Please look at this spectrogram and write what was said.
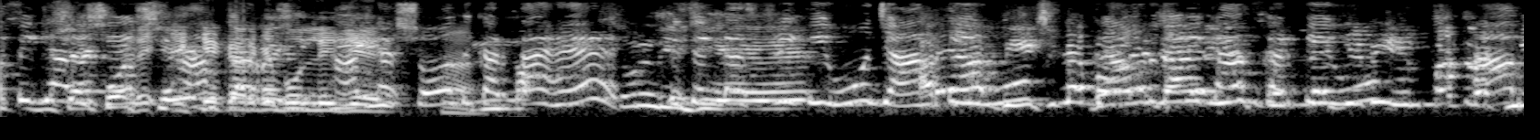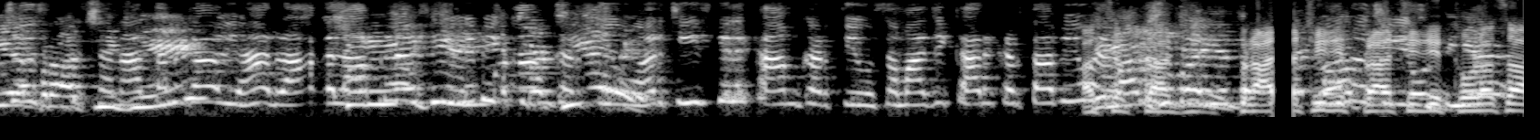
इस विषय को एक- एक करके बोल लीजिए। हाँ, शोध हाँ। करता है सुन लीजिए। हूँ जानती अरे आप हूँ बीच में बोल जा रही है, करती सुनने की हूँ भी हिम्मत रखिए प्राची जी। यहाँ राग सुनने की उसके लिए भी हिम्मत काम करती रखिए। हर चीज़ के लिए काम करती हूँ सामाजिक कार्यकर्ता भी हूँ प्राची जी तो प्राची जी प्राची जी थोड़ा सा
